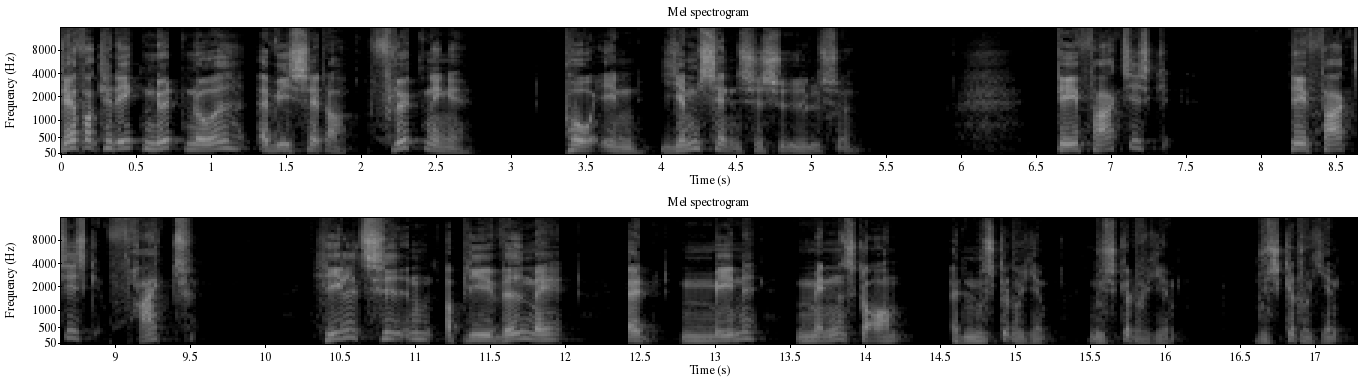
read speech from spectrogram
Derfor kan det ikke nytte noget, at vi sætter flygtninge på en hjemsendelsesydelse. Det er faktisk, det er faktisk frægt hele tiden at blive ved med at minde mennesker om, at nu skal du hjem, nu skal du hjem, nu skal du hjem.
